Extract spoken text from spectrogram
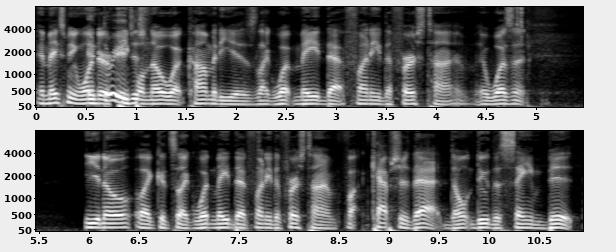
It makes me wonder three, if people just- know what comedy is, like what made that funny the first time. It wasn't, you know, like it's like what made that funny the first time. F- capture that. Don't do the same bit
